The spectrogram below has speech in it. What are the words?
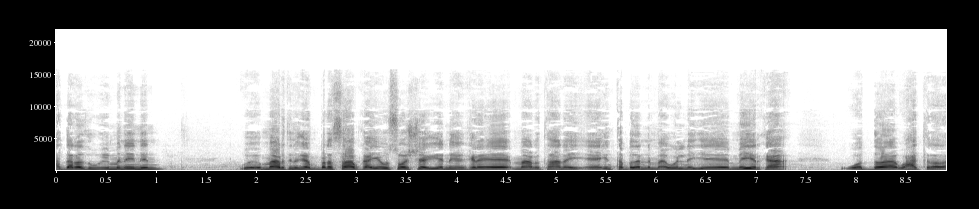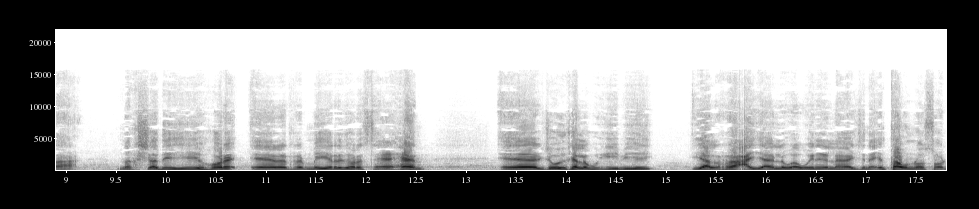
haddaan adigu imanaynin maarata ninkan bara saabka ayaa u soo sheegaya ninkan kale ee maarataanay inta badanna maawelinaya meyerka wada waxaad tiradaa naqshadihii hore ee meyeradii hore saxeexeen ee jawooyinka lagu iibiyey yaa la raacaya la waaweynaya la hagaajinaya intaa uu noo soo dhe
